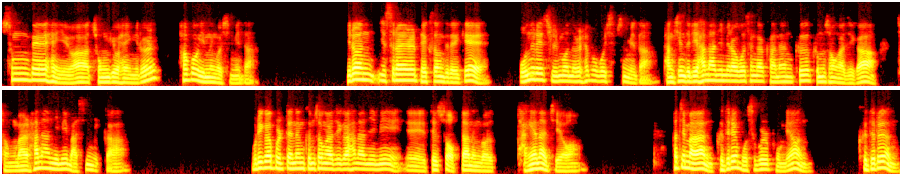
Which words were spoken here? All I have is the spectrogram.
숭배 행위와 종교 행위를 하고 있는 것입니다. 이런 이스라엘 백성들에게 오늘의 질문을 해보고 싶습니다. 당신들이 하나님이라고 생각하는 그 금송아지가 정말 하나님이 맞습니까? 우리가 볼 때는 금송아지가 하나님이 예, 될수 없다는 것 당연하지요. 하지만 그들의 모습을 보면 그들은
